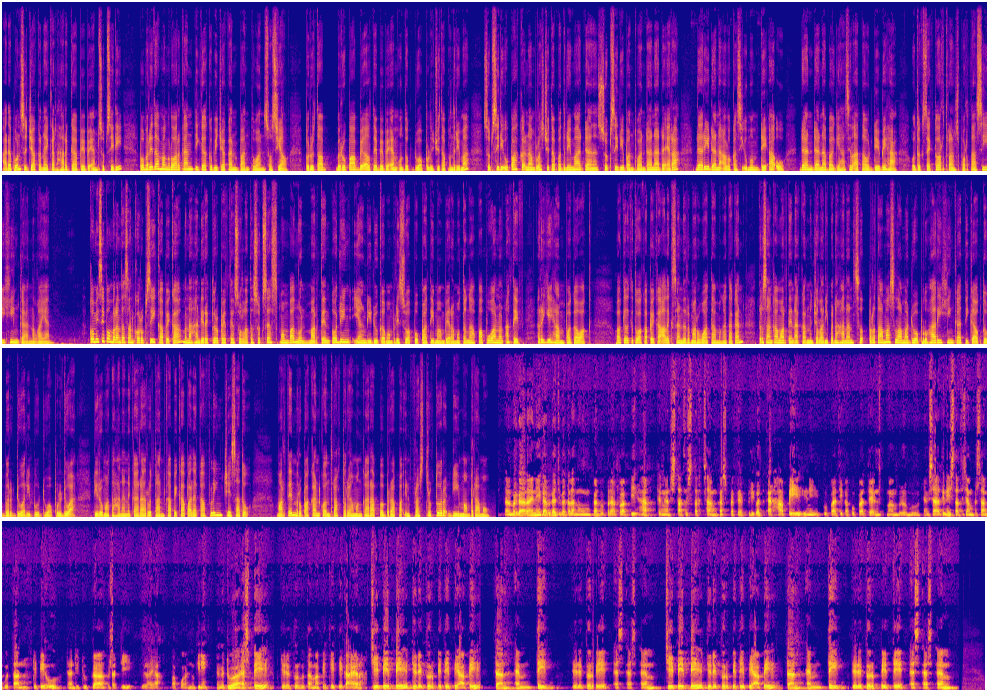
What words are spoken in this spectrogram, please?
Adapun sejak kenaikan harga BBM subsidi, pemerintah mengeluarkan tiga kebijakan bantuan sosial berupa, berupa BLT BBM untuk 20 juta penerima, subsidi upah ke 16 juta penerima, dan subsidi bantuan dana daerah dari dana alokasi umum DAU dan dana bagi hasil atau DBH untuk sektor transportasi hingga nelayan. Komisi Pemberantasan Korupsi KPK menahan Direktur PT Solata Sukses Membangun Martin Toding yang diduga memberi suap Bupati Mamberamo Tengah Papua nonaktif Rigi Ham Pagawak. Wakil Ketua KPK Alexander Marwata mengatakan tersangka Martin akan menjalani penahanan se pertama selama 20 hari hingga 3 Oktober 2022 di Rumah Tahanan Negara Rutan KPK pada Kafling C1. Martin merupakan kontraktor yang menggarap beberapa infrastruktur di Mamberamo. Dalam perkara ini KPK juga telah mengumumkan beberapa pihak dengan status tersangka sebagai berikut. RHP, ini Bupati Kabupaten Mambromo, yang saat ini status yang bersangkutan DPO dan diduga berada di wilayah Papua Nugini. Yang kedua SP, Direktur Utama PT PKR, JPP, Direktur PT PAP, dan MT, Direktur PSSM, JPP, Direktur PT PAP, dan MT, Direktur PT SSM,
